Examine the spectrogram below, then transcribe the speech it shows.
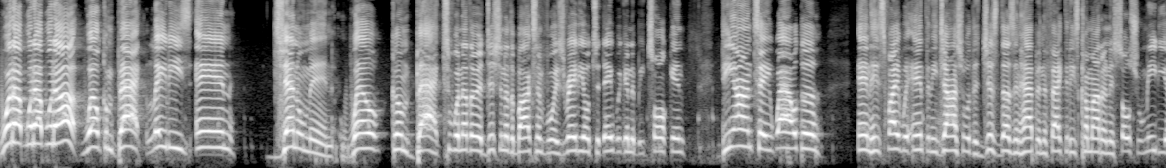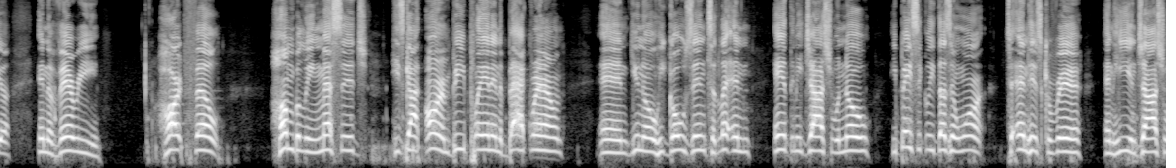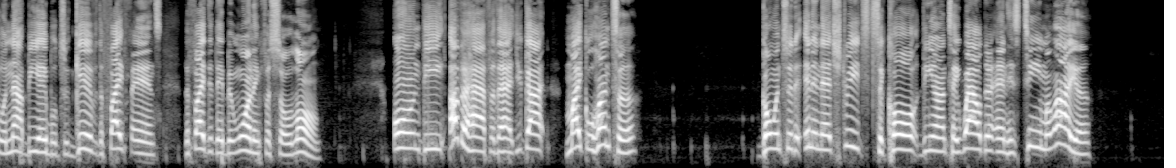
What up, what up, what up? Welcome back, ladies and gentlemen. Welcome back to another edition of the Boxing Voice Radio. Today we're going to be talking Deontay Wilder and his fight with Anthony Joshua that just doesn't happen. The fact that he's come out on his social media in a very heartfelt, humbling message. He's got R&B playing in the background and you know, he goes into letting Anthony Joshua know he basically doesn't want to end his career and he and Joshua not be able to give the fight fans the fight that they've been wanting for so long. On the other half of that, you got Michael Hunter going to the internet streets to call Deontay Wilder and his team a liar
